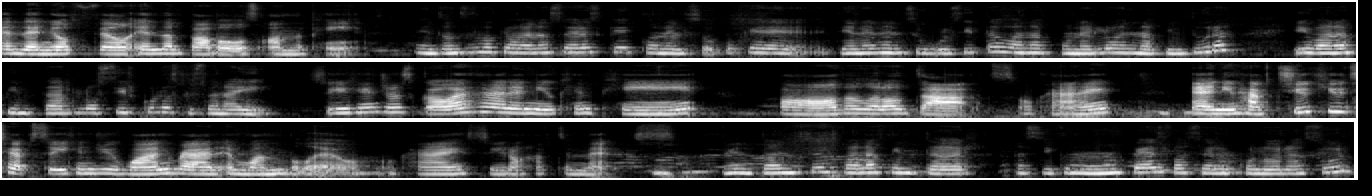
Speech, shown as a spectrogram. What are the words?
and then you'll fill in the bubbles on the paint. Entonces lo que van a hacer es que con el sopo que tienen en su bolsita van a ponerlo en la pintura y van a pintar los círculos que están ahí. So you can just go ahead and you can paint all the little dots, okay? And you have two Q-tips, so you can do one red and one blue, okay? So you don't have to mix. Entonces van a pintar así como un pez va a ser el color azul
